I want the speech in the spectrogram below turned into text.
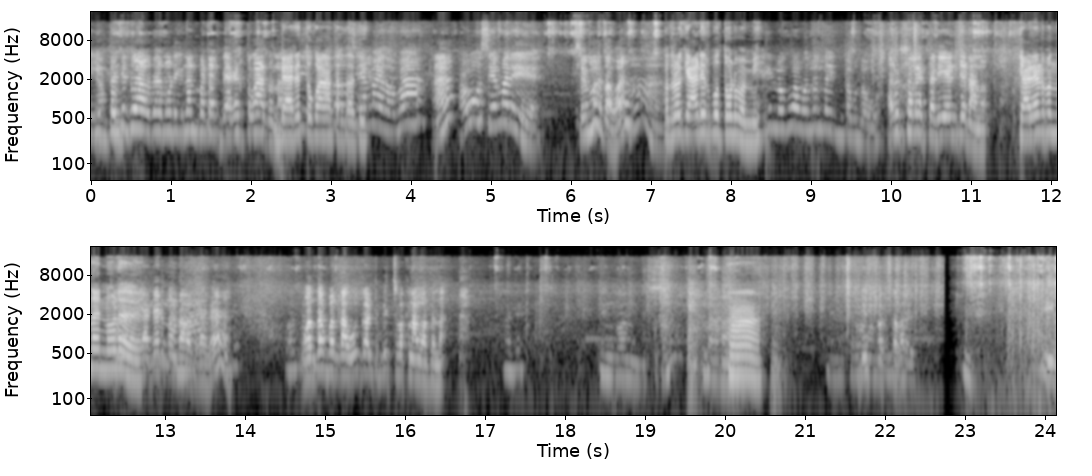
ಈಗ ತಂದಿದ್ವು ಅದ ನೋಡಿ ಇನ್ನೊಂದ್ ಬಟಲ್ ಬ್ಯಾರೆ ತಗೋ ಅದನ್ನ. ಬ್ಯಾರೆ ತಗೋಣತ್ತಾರ ದಾದಿ ಅವು ಸೇಮ ರೀ. ಸೆಮ್ಮ ಅದಾವ? ಅದ್ರೊಳಗೆ ಎರಡು ಇರ್ಬೋದು ನೋಡು ಮಮ್ಮಿ. ಇಲ್ಲಿ ಲಘುವ ಒಂದೊಂದ ಇಂತ ಬಂದವು ಅದ್ರ ಸಲ ತಡಿ ಅಂತೆ ನಾನು. ಎರಡೆರಡು ಬಂದ ನೋಡು. ಎರಡೆರಡು ಬಂದಾವ ಅದ್ರಾಗ. ಒಂದ ಬಂದಾವು ಗಂಟು ಬಿಚ್ಚಬೇಕು ನಾವು ಅದನ್ನ. ಹಿಂಗೊಂದು ಹಾ. ಬಿಚ್ಚಬೇಕು ಈಗ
